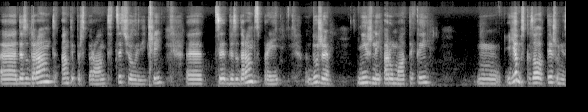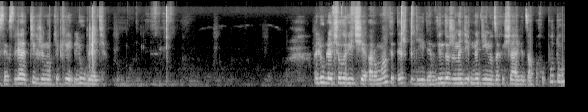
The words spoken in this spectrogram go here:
Е, Дезодорант, антиперспирант. Це чоловічий. Е, Це дезодорант спрей. Дуже ніжний аромат такий. Я б сказала, теж унісекс для тих жінок, які люблять. Люблять чоловічі аромати, теж підійде. Він дуже надійно захищає від запаху поту,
